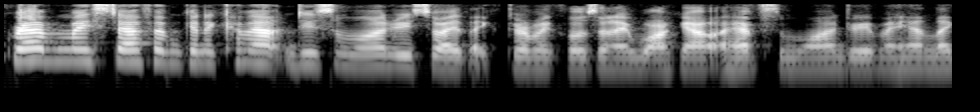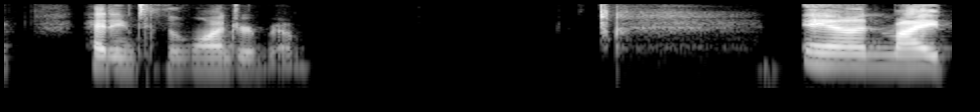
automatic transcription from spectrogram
grab my stuff i'm gonna come out and do some laundry so i like throw my clothes and i walk out i have some laundry in my hand like heading to the laundry room. And my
